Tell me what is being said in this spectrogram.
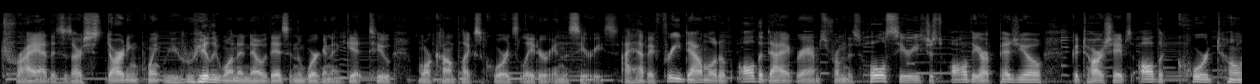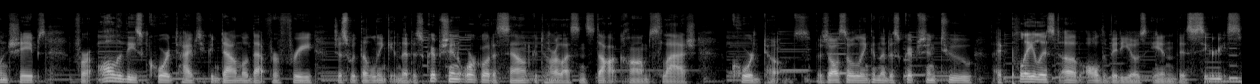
triad. This is our starting point. We really wanna know this, and we're gonna get to more complex chords later in the series. I have a free download of all the diagrams from this whole series series, just all the arpeggio guitar shapes, all the chord tone shapes for all of these chord types. You can download that for free just with the link in the description or go to soundguitarlessons.com slash chord tones. There's also a link in the description to a playlist of all the videos in this series.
